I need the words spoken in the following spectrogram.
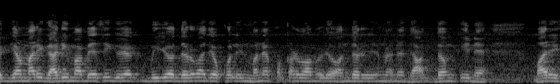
એક જણ મારી ગાડીમાં બેસી ગયો, એક બીજો દરવાજો ખોલીને મને પકડવા મળ્યો અંદર મને ધાક ધમકીને મારી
